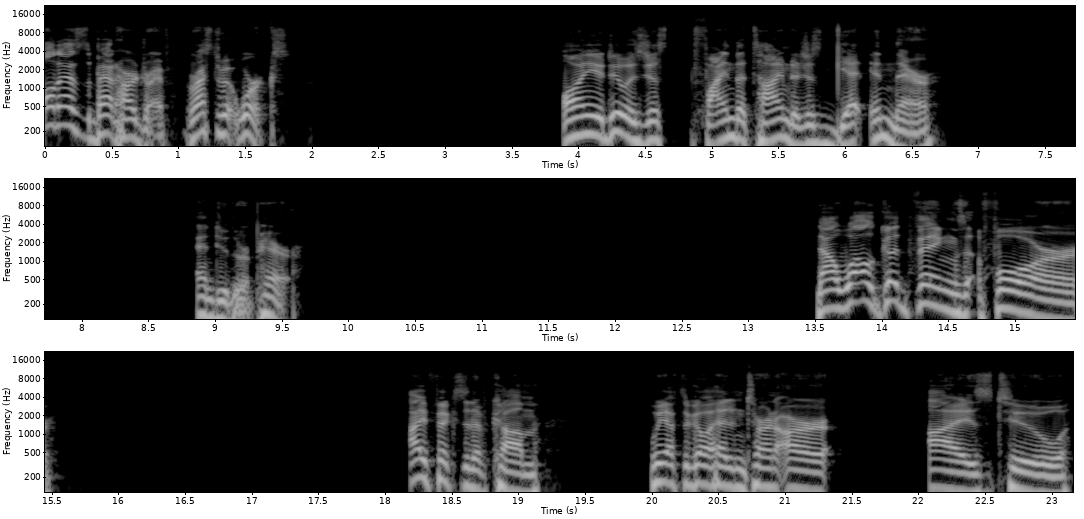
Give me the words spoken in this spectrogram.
All it has is a bad hard drive. The rest of it works. All you need to do is just find the time to just get in there and do the repair. Now, while good things for iFixit have come, we have to go ahead and turn our eyes to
